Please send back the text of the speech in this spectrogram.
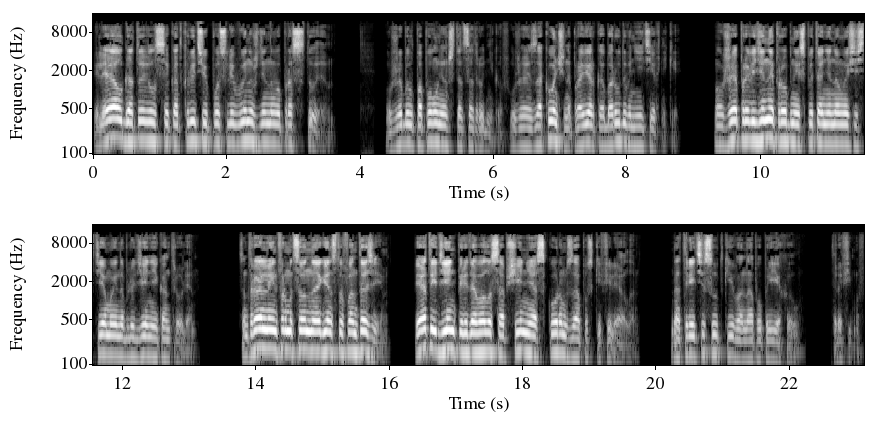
Филиал готовился к открытию после вынужденного простоя. Уже был пополнен штат сотрудников, уже закончена проверка оборудования и техники. Уже проведены пробные испытания новой системы наблюдения и контроля. Центральное информационное агентство «Фантазии» пятый день передавало сообщение о скором запуске филиала. На третьи сутки в Анапу приехал Трофимов.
